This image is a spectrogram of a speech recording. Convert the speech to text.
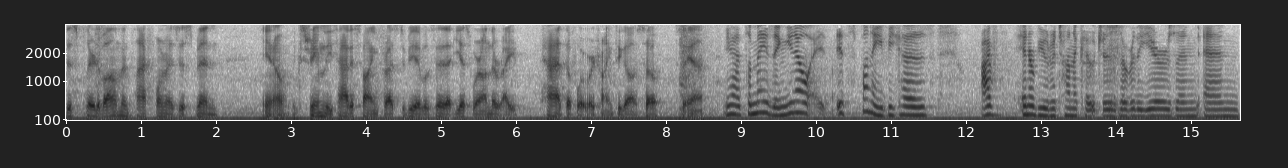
this player development platform has just been you know, extremely satisfying for us to be able to say that yes, we're on the right path of where we're trying to go. So, so yeah. Yeah, it's amazing. You know, it, it's funny because I've interviewed a ton of coaches over the years, and and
